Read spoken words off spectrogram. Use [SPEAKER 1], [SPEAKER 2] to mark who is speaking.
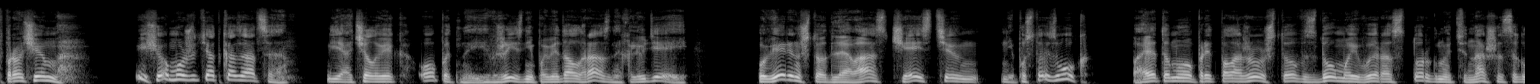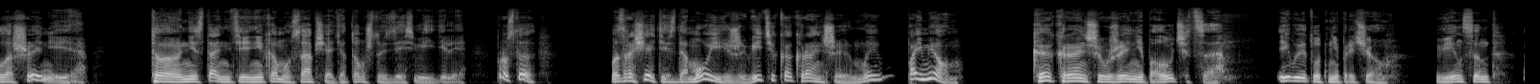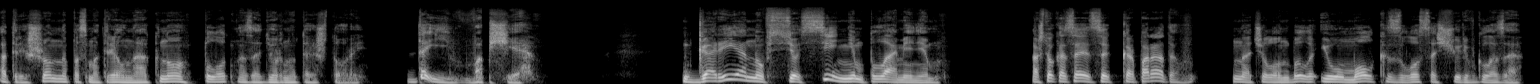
[SPEAKER 1] Впрочем, еще можете отказаться. Я человек опытный и в жизни повидал разных людей. Уверен, что для вас честь э, не пустой звук. Поэтому предположу, что вздумай вы расторгнуть наше соглашение, то не станете никому сообщать о том, что здесь видели. Просто возвращайтесь домой и живите как раньше. Мы поймем». «Как раньше уже не получится. И вы тут ни при чем». Винсент отрешенно посмотрел на окно, плотно задернутое шторой. «Да и вообще...» «Гори оно все синим пламенем!» А что касается корпоратов, начал он было и умолк, зло сощурив глаза.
